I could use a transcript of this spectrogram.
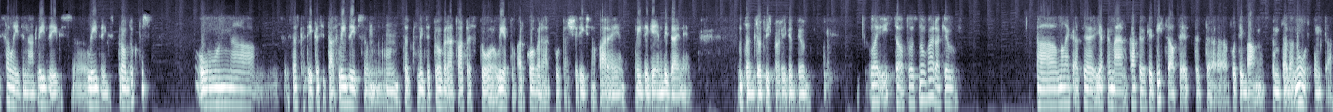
ir salīdzināt līdzīgus, līdzīgus produktus un uh, saskatīt, kas ir tās līdzības, un, un tad līdz ar to varētu atrast to lietu, ar ko varētu būt atšķirīgs no pārējiem līdzīgajiem dizainiem. Un tad ļoti vispārīgi atbild. Lai izceltos, nu, vairāk jau, uh, man liekas, ja, ja piemēram, katrs grib izcelties, tad uh, būtībā mēs esam tādā nulles punktā.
